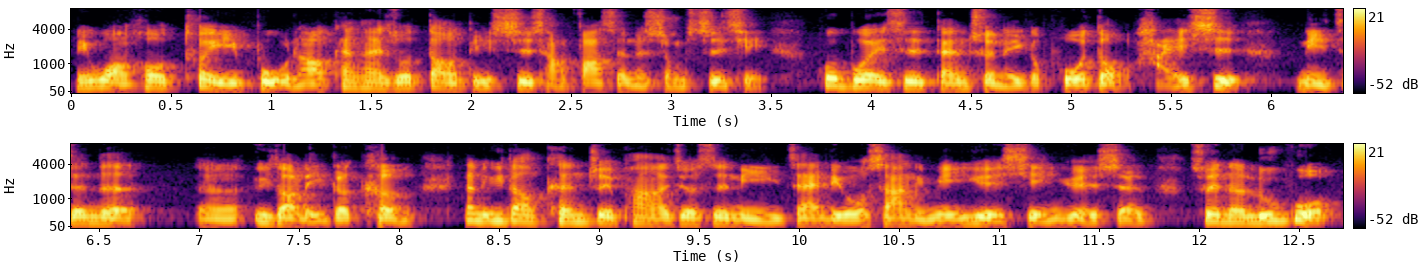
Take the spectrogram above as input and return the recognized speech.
你往后退一步，然后看看说到底市场发生了什么事情，会不会是单纯的一个波动，还是你真的呃遇到了一个坑？那你遇到坑最怕的就是你在流沙里面越陷越深。所以呢，如果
